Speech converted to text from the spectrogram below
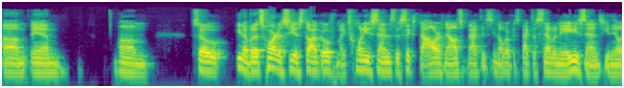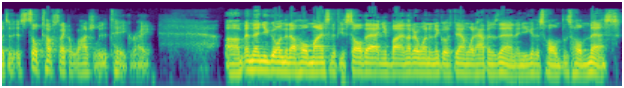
Um, and, um, so, you know, but it's hard to see a stock go from like 20 cents to $6. Now it's back to, you know, if it's back to 70, 80 cents, you know, it's, it's still tough psychologically to take. Right. Um, and then you go into that whole mindset. If you sell that and you buy another one and it goes down, what happens then? And you get this whole, this whole mess.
